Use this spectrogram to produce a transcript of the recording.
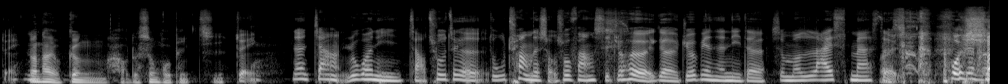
对，让他有更好的生活品质，对。那这样，如果你找出这个独创的手术方式，就会有一个，就变成你的什么 life method，或是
